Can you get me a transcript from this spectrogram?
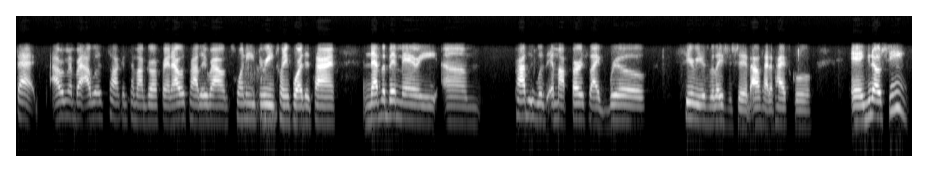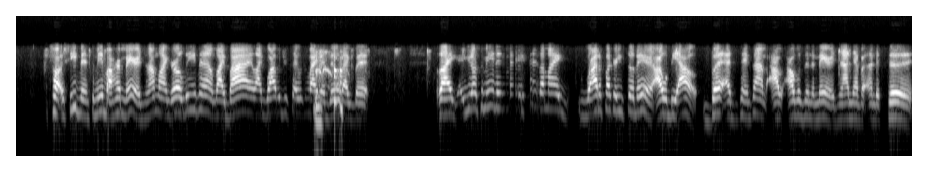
facts. I remember I was talking to my girlfriend. I was probably around twenty three, twenty four at the time. Never been married. Um, probably was in my first like real serious relationship outside of high school. And you know, she talk, she been to me about her marriage, and I'm like, girl, leave him. Like, bye. Like, why would you stay with somebody that do like, but. Like you know, to me it didn't make sense. I'm like, why the fuck are you still there? I would be out, but at the same time, I I was in a marriage and I never understood.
